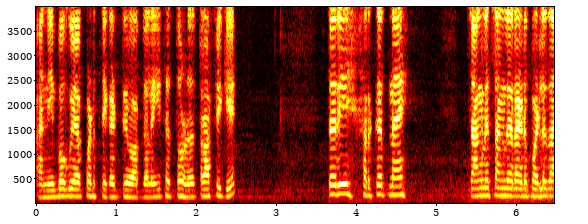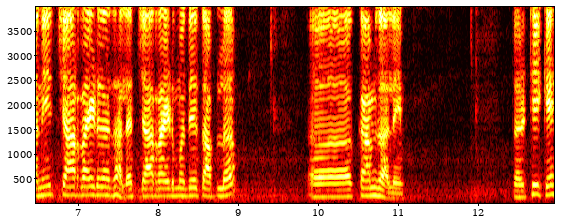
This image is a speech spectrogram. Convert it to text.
आणि बघूया पडते का ट्रिप आपल्याला. इथं थोडं ट्रॅफिक आहे. तरी हरकत नाही. चांगल्या चांगल्या राईड पडल्यात आणि चार राईड झाल्यात चार राईडमध्येच आपलं काम झाले. तर ठीक आहे.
